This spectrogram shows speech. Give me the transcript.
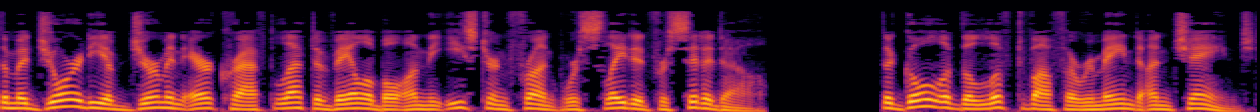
The majority of German aircraft left available on the Eastern Front were slated for Citadel. The goal of the Luftwaffe remained unchanged.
